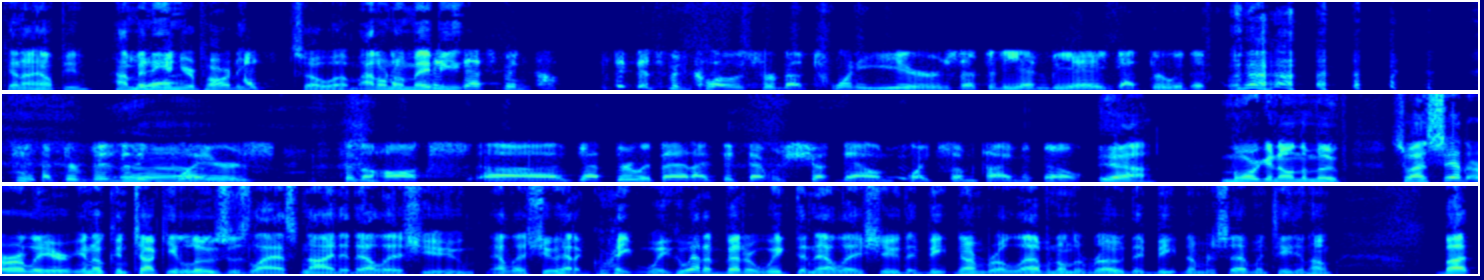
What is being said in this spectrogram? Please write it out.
can I help you? How many Yeah. in your party? so um, I don't know. I Maybe think that's been I think that's been closed for about 20 years after the NBA got through with it. after visiting Uh. players to the Hawks uh, got through with that, I think that was shut down quite some time ago. Yeah. Morgan on the move. So I said earlier, you know, Kentucky loses last night at LSU. LSU had a great week. Who had a better week than LSU? They beat number 11 on the road, they beat number 17 at home. But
